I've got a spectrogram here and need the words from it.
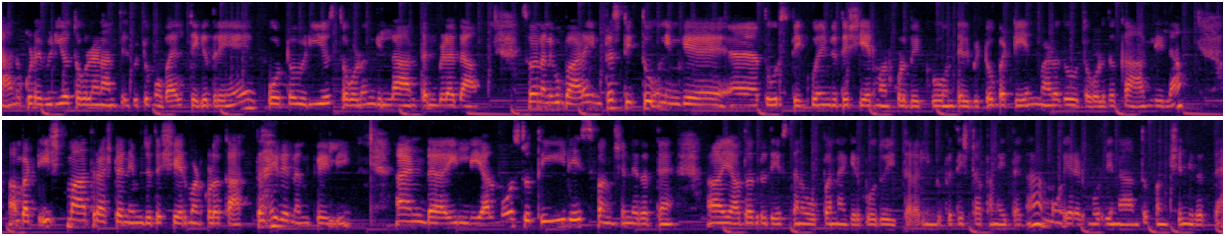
ನಾನು ಕೂಡ ವಿಡಿಯೋ ತೊಗೊಳ್ಳೋಣ ಅಂತ ಹೇಳ್ಬಿಟ್ಟು ಮೊಬೈಲ್ ತೆಗೆದ್ರೆ ಫೋಟೋ ವಿಡಿಯೋಸ್ ತೊಗೊಳಂಗಿಲ್ಲ ಅಂತನ್ಬಿಡದ ಸೊ ನನಗೂ ಭಾಳ ಇಂಟ್ರೆಸ್ಟ್ ಇತ್ತು ನಿಮಗೆ ತೋರಿಸ್ಬೇಕು ನಿಮ್ಮ ಜೊತೆ ಶೇರ್ ಮಾಡ್ಕೊಳ್ಬೇಕು ಅಂತ ಹೇಳ್ಬಿಟ್ಟು. ಬಟ್ ಏನು ಮಾಡೋದು, ತೊಗೊಳೋದಕ್ಕೆ ಆಗಲಿಲ್ಲ. ಬಟ್ ಇಷ್ಟು ಮಾತ್ರ ಅಷ್ಟೇ ನಿಮ್ಮ ಜೊತೆ ಶೇರ್ ಮಾಡ್ಕೊಳಕ್ಕೆ ಆಗ್ತಾ ಇದೆ ನನ್ನ ಕೈಲಿ. ಆ್ಯಂಡ್ ಇಲ್ಲಿ ಆಲ್ಮೋಸ್ಟ್ ತ್ರೀ ಡೇಸ್ ಫಂಕ್ಷನ್ ಇರುತ್ತೆ. ಯಾವುದಾದ್ರೂ ದೇವಸ್ಥಾನ ಓಪನ್ ಆಗಿರ್ಬೋದು ಈ ಥರ ಲಿಂಗ ಪ್ರತಿಷ್ಠಾಪನೆ ಇದ್ದಾಗ ಎರಡು ಮೂರು ದಿನ ಅಂತೂ ಫಂಕ್ಷನ್ ಇರುತ್ತೆ.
